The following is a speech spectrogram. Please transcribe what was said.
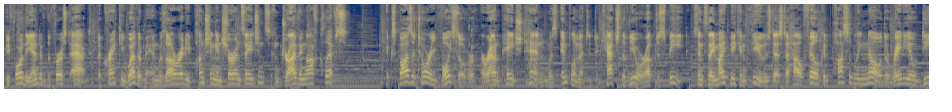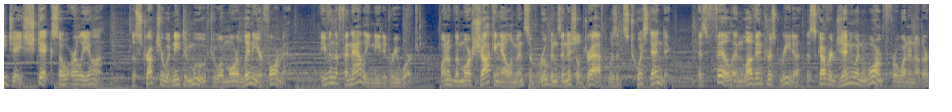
Before the end of the first act, the cranky weatherman was already punching insurance agents and driving off cliffs. Expository voiceover around page 10 was implemented to catch the viewer up to speed, since they might be confused as to how Phil could possibly know the radio DJ shtick so early on. The structure would need to move to a more linear format. Even the finale needed reworking. One of the more shocking elements of Rubin's initial draft was its twist ending. As Phil and love interest Rita discover genuine warmth for one another,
